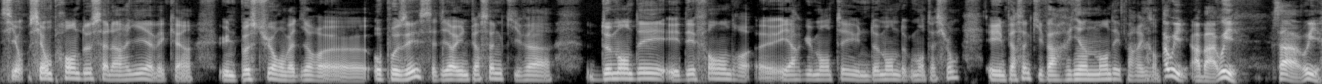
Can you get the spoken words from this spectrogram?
si on, prend deux salariés avec une posture, on va dire, euh, opposée, c'est-à-dire une personne qui va demander et défendre euh, et argumenter une demande d'augmentation, et une personne qui va rien demander, par exemple. Ah oui, ah bah oui, ça oui,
